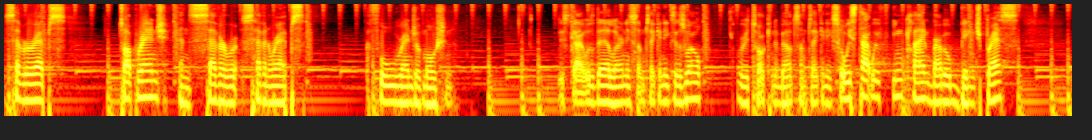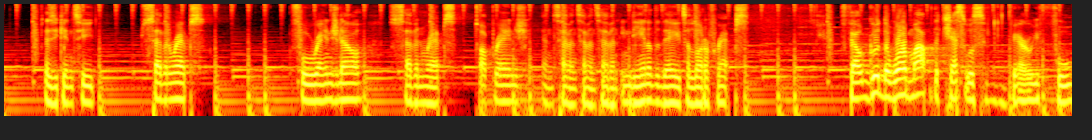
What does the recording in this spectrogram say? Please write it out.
7 reps top range, and 7, seven reps full range of motion. This guy was there learning some techniques as well. We were talking about some techniques. So we start with incline barbell bench press. As you can see, 7 reps full range now seven reps top range and 777 in the end of the day it's a lot of reps. Felt good the warm up the chest was very full.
